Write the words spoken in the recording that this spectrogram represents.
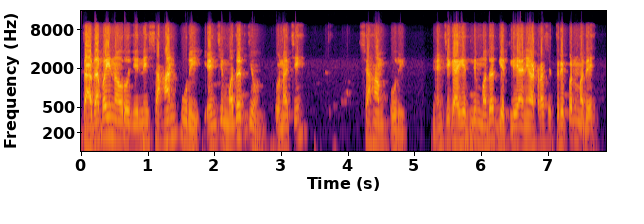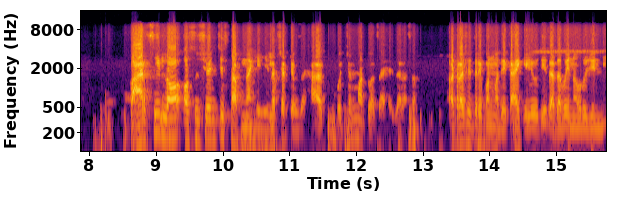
दादाबाई नवरोजींनी शहानपुरी यांची मदत घेऊन कोणाची? शहानपुरी यांची काय घेतली? मदत घेतली आणि अठराशे त्रेपन्नमध्ये पारसी लॉ असोसिएशनची स्थापना केली. लक्षात ठेवा हा क्वेश्चन महत्त्वाचा आहे जरासा. अठराशे त्रेपन्नमध्ये काय केली होती? दादाबाई नवरोजींनी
